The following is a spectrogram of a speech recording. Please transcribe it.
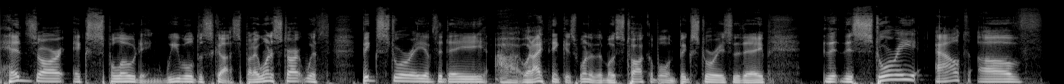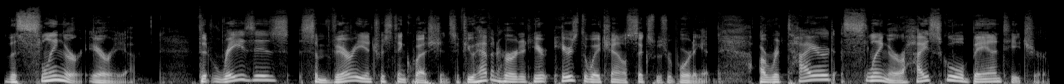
heads are exploding. We will discuss. But I want to start with big story of the day, uh, what I think is one of the most talkable and big stories of the day this story out of the Slinger area that raises some very interesting questions. If you haven't heard it, here, here's the way Channel 6 was reporting it. A retired Slinger high school band teacher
